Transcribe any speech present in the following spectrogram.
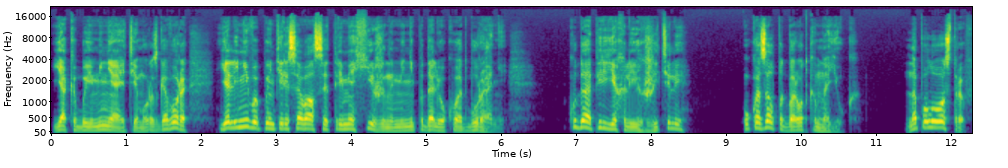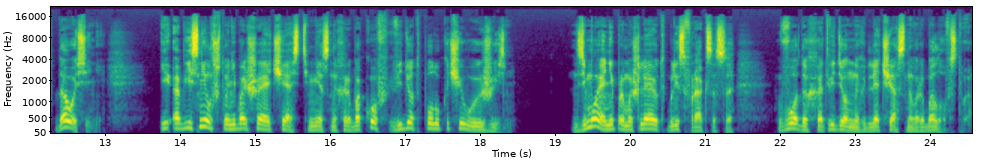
Якобы меняя тему разговора, я лениво поинтересовался тремя хижинами неподалеку от Бурани. Куда переехали их жители? Указал подбородком на юг. На полуостров, до осени. И объяснил, что небольшая часть местных рыбаков ведет полукочевую жизнь. Зимой они промышляют близ Фраксоса, в водах, отведенных для частного рыболовства.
